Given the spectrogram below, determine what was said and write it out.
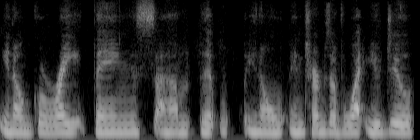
you know, great things um, that, you know, in terms of what you do.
